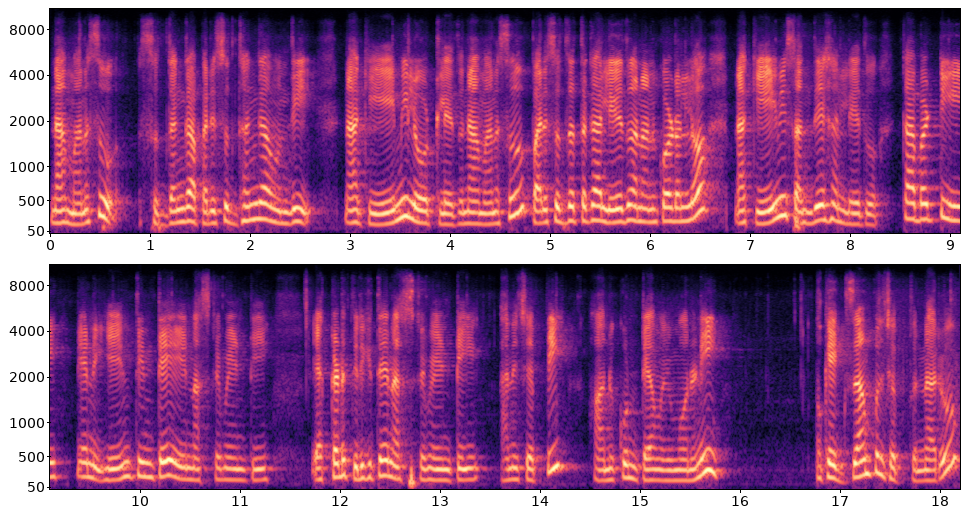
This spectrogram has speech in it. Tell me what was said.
నా మనసు శుద్ధంగా పరిశుద్ధంగా ఉంది. నాకేమీ లోట్లేదు. నా మనసు పరిశుద్ధతగా లేదు అని అనుకోవడంలో నాకేమీ సందేహం లేదు. కాబట్టి నేను ఏం తింటే నష్టమేంటి? ఎక్కడ తిరిగితే నష్టమేంటి? అని చెప్పి అనుకుంటామేమోనని ఒక ఎగ్జాంపుల్ చెప్తున్నారు.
